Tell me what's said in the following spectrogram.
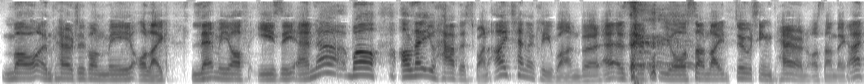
moral imperative on me or like let me off easy. And uh, well, I'll let you have this one. I technically won, but as if you're some like doting parent or something. I,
